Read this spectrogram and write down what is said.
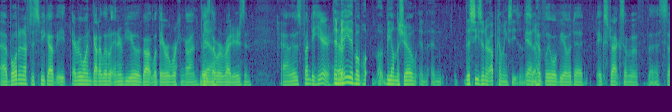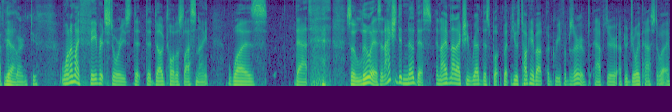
uh, bold enough to speak up. It, everyone got a little interview about what they were working on. Those Yeah. that were writers, and um, it was fun to hear. And Uh, many of them will be on the show in, in this season or upcoming seasons. yeah, so. and hopefully we'll be able to extract some of the stuff Yeah. they've learned too. One of my favorite stories that, that Doug told us last night was that so Lewis and I actually didn't know this and I have not actually read this book but he was talking about a grief observed after after Joy passed away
